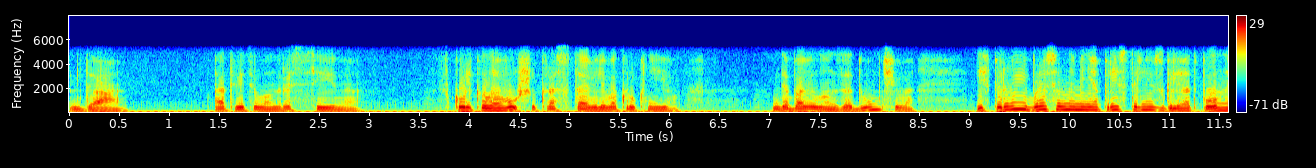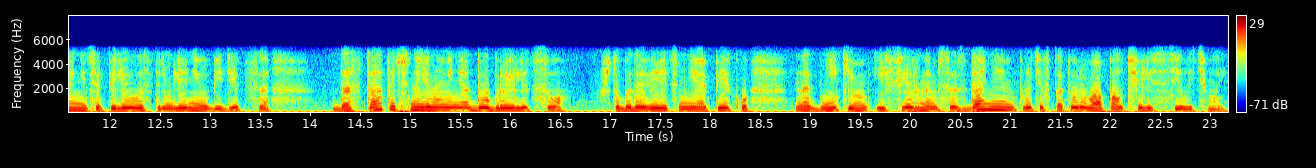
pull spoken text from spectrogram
Да, ответил он рассеянно. Сколько ловушек расставили вокруг нее. добавил он задумчиво, и впервые бросил на меня пристальный взгляд, полный нетерпеливого стремления убедиться, достаточно ли у меня доброе лицо, чтобы доверить мне опеку над неким эфирным созданием, против которого ополчились силы тьмы.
